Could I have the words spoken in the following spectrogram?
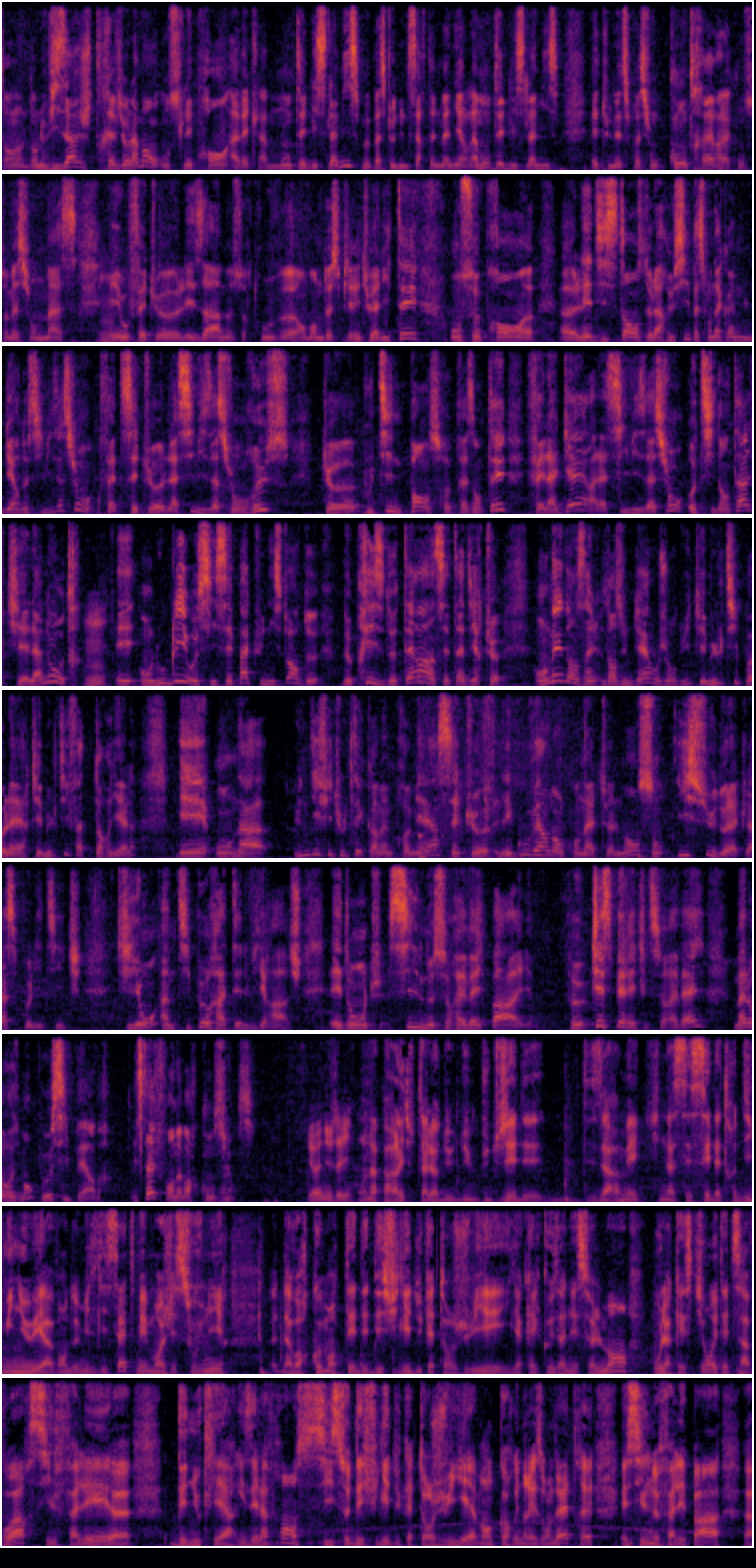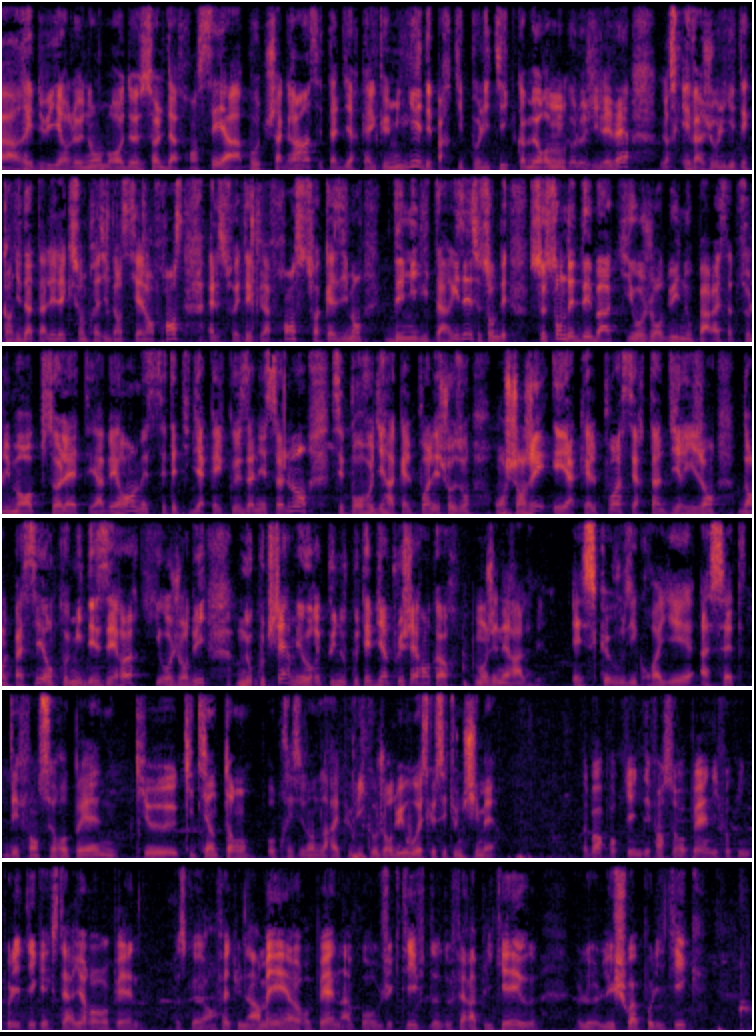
dans, le visage très violemment. On se les prend avec la montée de l'islamisme, parce que d'une certaine manière, la montée de l'islamisme est une expression contraire à la consommation de masse mmh. et au fait que les âmes se retrouvent en manque de spiritualité. On se prend euh, l'existence de la Russie, parce qu'on a quand même une guerre de civilisation. En fait, c'est que la civilisation russe que Poutine pense représenter fait la guerre à la civilisation occidentale qui est la nôtre. Mm. Et on l'oublie aussi, c'est pas qu'une histoire de, prise de terrain, c'est-à-dire que on est dans, dans une guerre aujourd'hui qui est multipolaire, qui est multifactorielle, et on a une difficulté quand même première, c'est que les gouvernants qu'on a actuellement sont issus de la classe politique qui ont un petit peu raté le virage. Et donc, s'ils ne se réveillent pas, et peut qu'espérer qu'ils se réveillent, malheureusement, on peut aussi perdre. Et ça, il faut en avoir conscience. On a parlé tout à l'heure du, budget des, armées qui n'a cessé d'être diminué avant 2017, mais moi j'ai souvenir d'avoir commenté des défilés du 14 juillet il y a quelques années seulement, où la question était de savoir s'il fallait euh, dénucléariser la France, si ce défilé du 14 juillet avait encore une raison d'être, et, s'il ne fallait pas euh, réduire le nombre de soldats français à peau de chagrin, c'est-à-dire quelques milliers. Des partis politiques comme Europe mm. Écologie Les Verts, lorsqu'Eva Joly était candidate à l'élection présidentielle en France, elle souhaitait que la France soit quasiment démilitarisée. Ce sont des, ce sont des débats qui aujourd'hui nous paraissent absolument obsolètes et aberrants, mais c'était il y a quelques années seulement. C'est pour vous dire à quel point les choses ont, ont, changé et à quel point certains dirigeants dans le passé ont commis des erreurs qui aujourd'hui nous coûtent cher, mais auraient pu nous coûter bien plus cher encore. Mon général. Est-ce que vous y croyez à cette défense européenne qui, qui tient tant au président de la République aujourd'hui ou est-ce que c'est une chimère? D'abord, pour qu'il y ait une défense européenne, il faut qu'il y ait une politique extérieure européenne. Parce qu'en en fait, une armée européenne a pour objectif de, faire appliquer les choix politiques,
